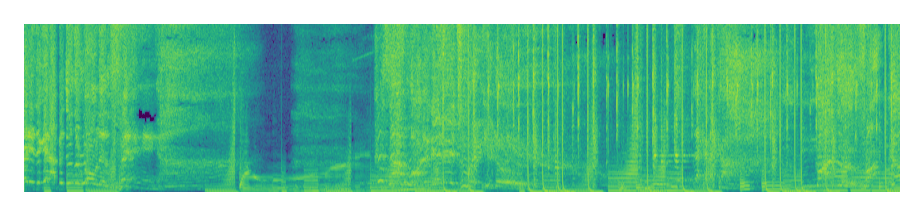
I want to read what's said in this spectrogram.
ready to get up and do the rolling thing? Cause I Motherfucker.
